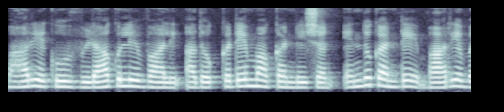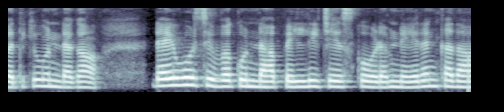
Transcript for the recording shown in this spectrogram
భార్యకు విడాకులు ఇవ్వాలి అదొక్కటే మా కండిషన్. ఎందుకంటే భార్య బతికి ఉండగా డైవోర్స్ ఇవ్వకుండా పెళ్ళి చేసుకోవడం నేరం కదా?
